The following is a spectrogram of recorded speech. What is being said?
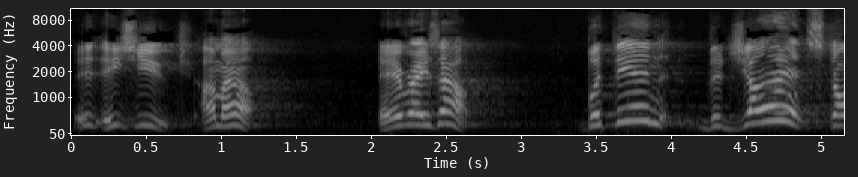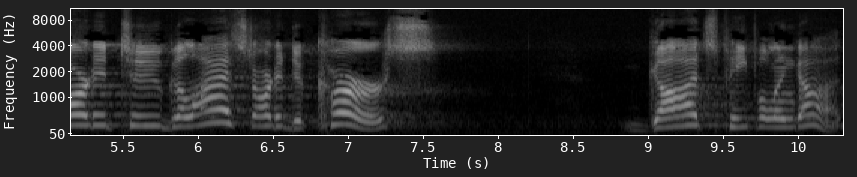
he's huge. I'm out. Everybody's out. But then the giant started to Goliath started to curse God's people and God.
